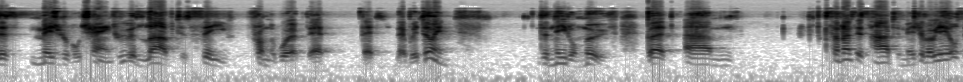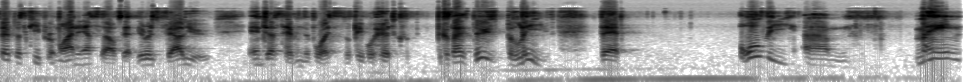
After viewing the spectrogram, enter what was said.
this measurable change. We would love to see from the work that that that we're doing the needle move, but. Um, Sometimes it's hard to measure, but we also have to keep reminding ourselves that there is value in just having the voices of people heard. Because I do believe that all the um, main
